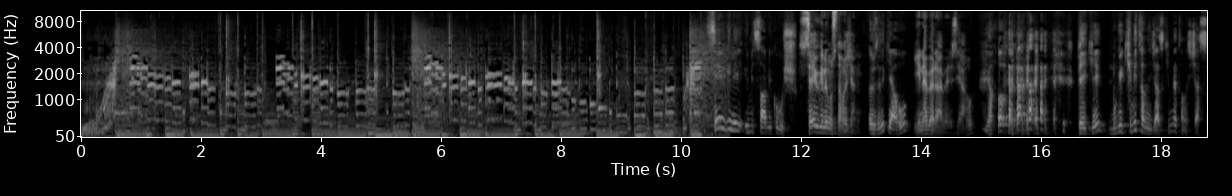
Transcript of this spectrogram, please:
What? Sevgili Ümit Sabi Kumuş. Sevgili Mustafa Can. Özledik yahu. Yine beraberiz yahu. Ya. Peki bugün kimi tanıyacağız? Kimle tanışacağız?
